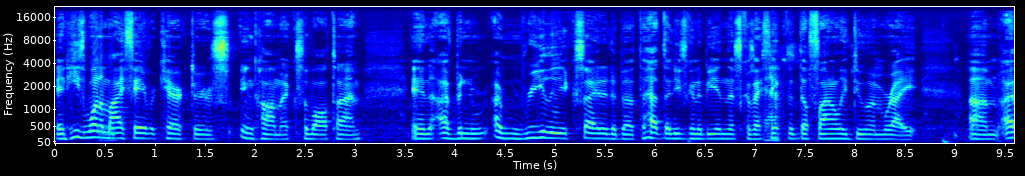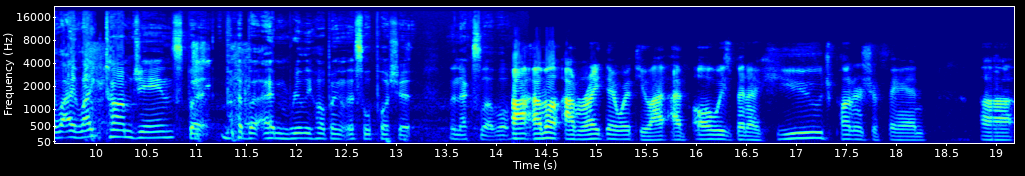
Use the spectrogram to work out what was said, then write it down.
and he's one of my favorite characters in comics of all time. And I've been I'm really excited about that that he's going to be in this because I think that they'll finally do him right. Um, I, I like Tom James, but, but but I'm really hoping that this will push it the next level. I, I'm a, I'm right there with you. I, I've always been a huge Punisher fan. Uh,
